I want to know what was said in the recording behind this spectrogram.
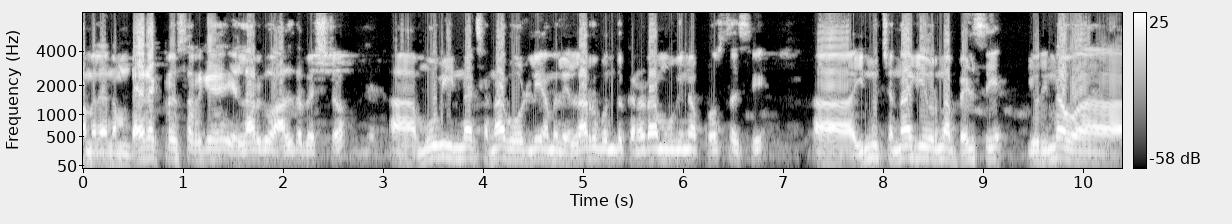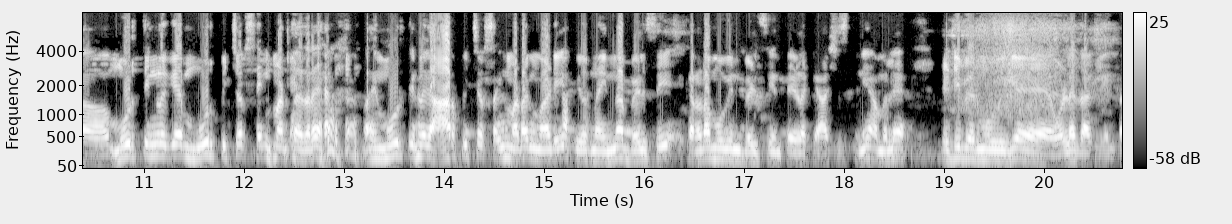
ಆಮೇಲೆ ನಮ್ಮ ಡೈರೆಕ್ಟರ್ ಸರ್ಗೆ ಎಲ್ಲರಿಗೂ ಆಲ್ ದ ಬೆಸ್ಟ್ ಮೂವಿ ಇನ್ನ ಚೆನ್ನಾಗಿ ಓಡ್ಲಿ, ಆಮೇಲೆ ಎಲ್ಲರೂ ಬಂದು ಕನ್ನಡ ಮೂವಿನ ಪ್ರೋತ್ಸಾಹಿಸಿ ಇನ್ನೂ ಚೆನ್ನಾಗಿ ಇವ್ರನ್ನ ಬೆಳೆಸಿ ಇವ್ರ ಇನ್ನ ಮೂರ್ ತಿಂಗಳಿಗೆ ಮೂರ್ ಪಿಕ್ಚರ್ ಸೈನ್ ಮಾಡ್ತಾ ಇದಾರೆ. ಮೂರ್ ತಿಂಗಳಿಗೆ ಆರ್ ಪಿಕ್ಚರ್ ಸೈನ್ ಮಾಡಂಗ್ ಮಾಡಿ ಇವ್ರನ್ನ ಇನ್ನ ಬೆಳೆಸಿ ಕನ್ನಡ ಮೂವಿನ ಬೆಳೆಸಿ ಅಂತ ಹೇಳಕ್ಕೆ ಆಶಿಸ್ತೀನಿ. ಆಮೇಲೆ ಟೆಡಿ ಬೇರ್ ಮೂವಿಗೆ ಒಳ್ಳೇದಾಗ್ಲಿ ಅಂತ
